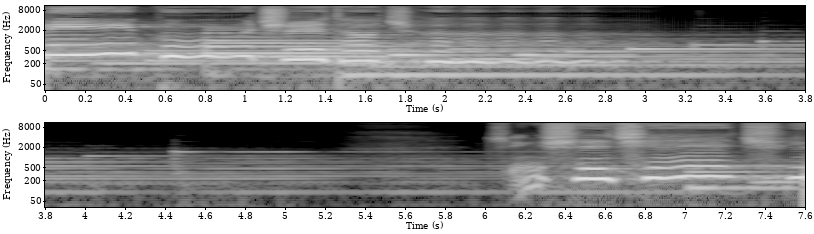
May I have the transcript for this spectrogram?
你不知道这是结局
